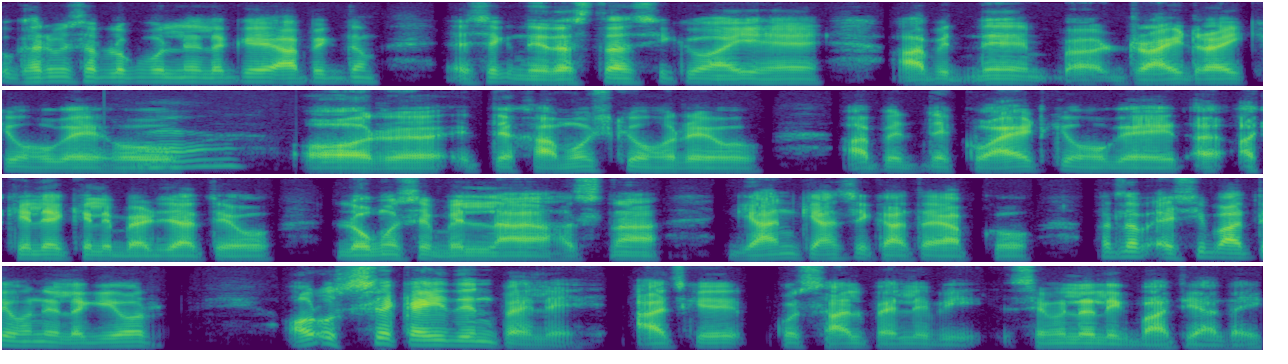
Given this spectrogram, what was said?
तो घर में सब लोग बोलने लग गए आप एकदम ऐसे निरस्ता सी क्यों आई है? आप इतने ड्राई ड्राई क्यों हो गए हो? हाँ, और इतने खामोश क्यों हो रहे हो? आप इतने क्वाइट क्यों हो गए? अकेले अकेले बैठ जाते हो? लोगों से मिलना हंसना ज्ञान क्या सिखाता है आपको? मतलब ऐसी बातें होने लगी और और उससे कई दिन पहले आज के कुछ साल पहले भी सिमिलर एक बात याद आई।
